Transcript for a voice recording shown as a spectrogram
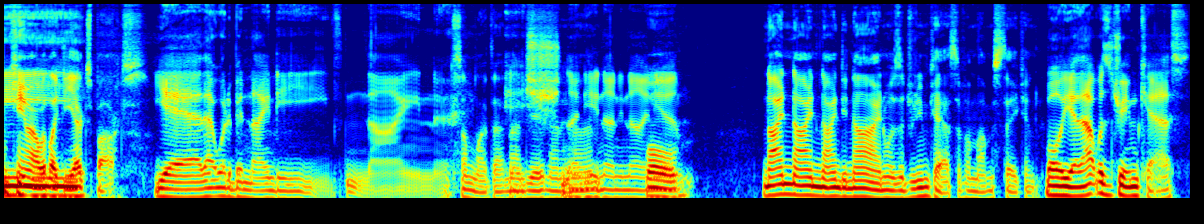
GameCube came out with like the Xbox, Yeah, that would have been ninety nine. something like that. 98, 99. 98, 99, Well, yeah. nine nine ninety nine was a Dreamcast, if I'm not mistaken. Well, yeah, that was Dreamcast.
